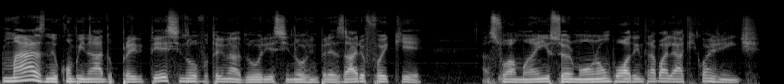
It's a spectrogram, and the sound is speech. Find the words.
Mas no combinado para ele ter esse novo treinador e esse novo empresário foi que a sua mãe e o seu irmão não podem trabalhar aqui com a gente.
